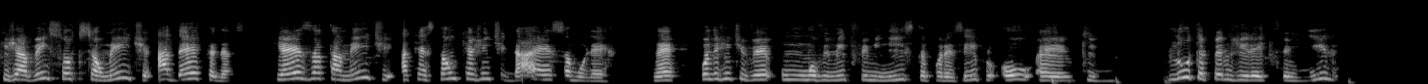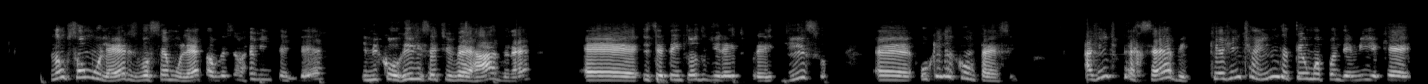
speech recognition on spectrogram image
que já vem socialmente há décadas, que é exatamente a questão que a gente dá a essa mulher, né? Quando a gente vê um movimento feminista, por exemplo, ou é, que luta pelos direitos femininos, não são mulheres, você é mulher, talvez você vai me entender, e me corrija se eu estiver errado, né? É, e você tem todo o direito disso. É, o que, que acontece? A gente percebe que a gente ainda tem uma pandemia que é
